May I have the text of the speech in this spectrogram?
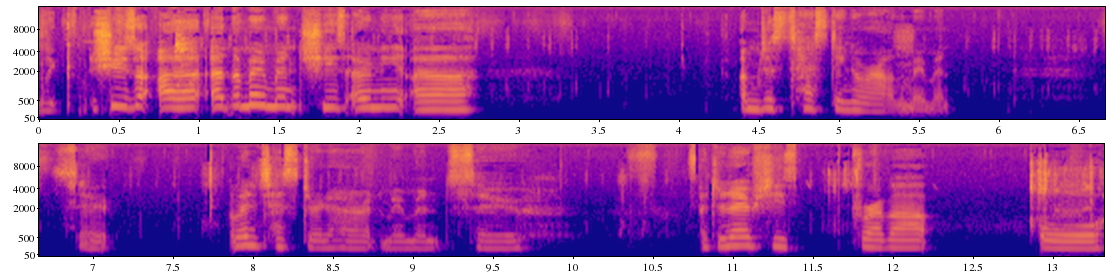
like. She's uh, at the moment. She's only uh. I'm just testing her out at the moment. So I'm only testing her at the moment, so I don't know if she's forever or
